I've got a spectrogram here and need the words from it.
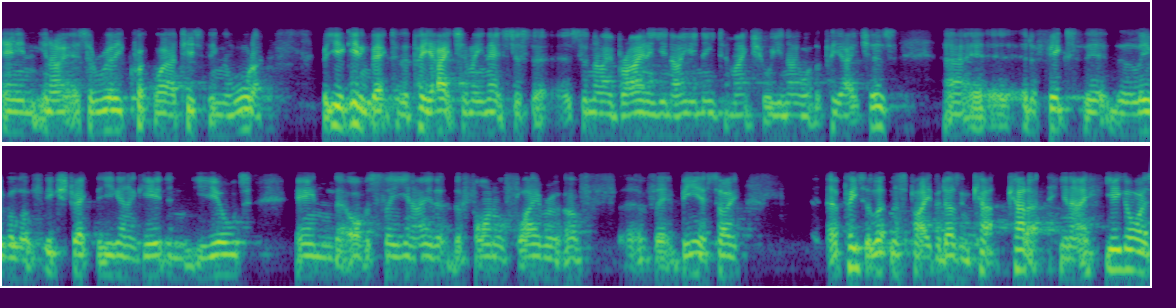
and you know it's a really quick way of testing the water. But yeah, getting back to the pH, I mean that's just a it's a no-brainer. You know, you need to make sure you know what the pH is. Uh, it, it, affects the, the level of extract that you're going to get and yields, and obviously you know the, the final flavour of of that beer. So a piece of litmus paper doesn't cut cut it. You know, you guys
